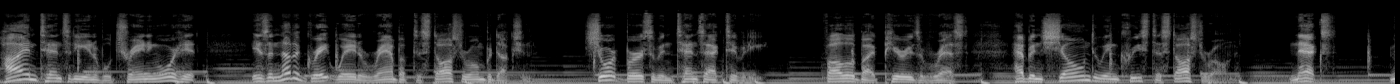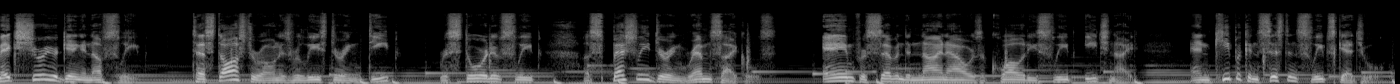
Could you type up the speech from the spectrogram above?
High intensity interval training or HIIT is another great way to ramp up testosterone production. Short bursts of intense activity, followed by periods of rest, have been shown to increase testosterone. Next, make sure you're getting enough sleep. Testosterone is released during deep, restorative sleep, especially during REM cycles. Aim for 7 to 9 hours of quality sleep each night and keep a consistent sleep schedule.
